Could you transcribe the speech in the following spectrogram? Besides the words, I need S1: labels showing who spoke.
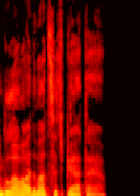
S1: Глава двадцать пятая.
